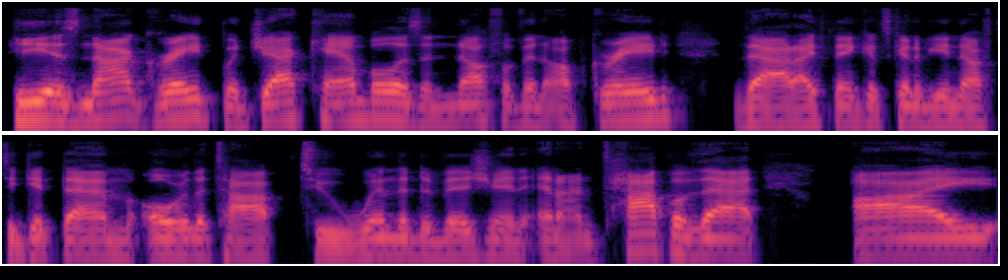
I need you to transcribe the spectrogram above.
he is not great, but Jack Campbell is enough of an upgrade that I think it's going to be enough to get them over the top to win the division. And on top of that, I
